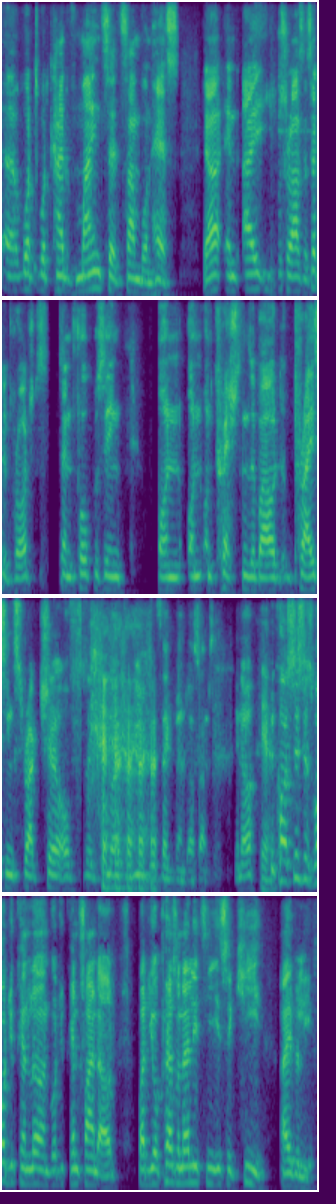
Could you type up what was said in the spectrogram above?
uh, what what kind of mindset someone has. Yeah, and I use rather set approach and focusing on, on, on questions about pricing structure of the commercial segment or something, you know, yeah. because this is what you can learn, what you can find out. But your personality is a key, I believe.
